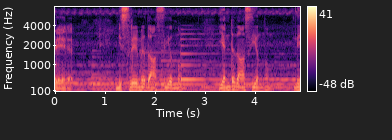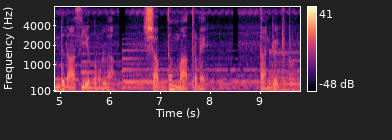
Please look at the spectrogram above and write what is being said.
പേര്. മിശ്രമ ദാസി എന്നും എന്റെ ദാസിയെന്നും നിന്റെ ദാസിയെന്നുമുള്ള ശബ്ദം മാത്രമേ താൻ കേട്ടിട്ടുള്ളൂ.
